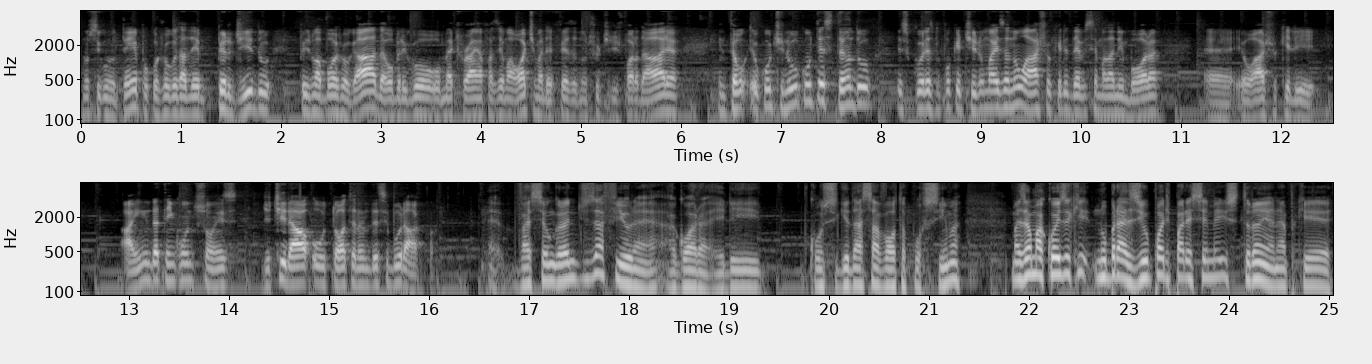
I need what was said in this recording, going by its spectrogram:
no segundo tempo, com o jogo estava perdido, fez uma boa jogada, obrigou o Matt Ryan a fazer uma ótima defesa no chute de fora da área. Então eu continuo contestando escolhas do Pochettino, mas eu não acho que ele deve ser mandado embora. É, eu acho que ele ainda tem condições de tirar o Tottenham desse buraco. É, vai ser um grande desafio, né? Agora, ele conseguir dar essa volta por cima. Mas é uma coisa que no Brasil pode parecer meio estranha, né? Porque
